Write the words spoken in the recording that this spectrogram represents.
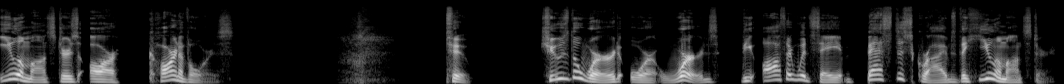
Gila monsters are carnivores. 2. Choose the word or words the author would say best describes the Gila monster.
